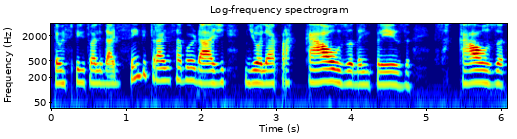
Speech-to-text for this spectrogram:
Então, a espiritualidade sempre traz essa abordagem de olhar para a causa da empresa, essa causa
